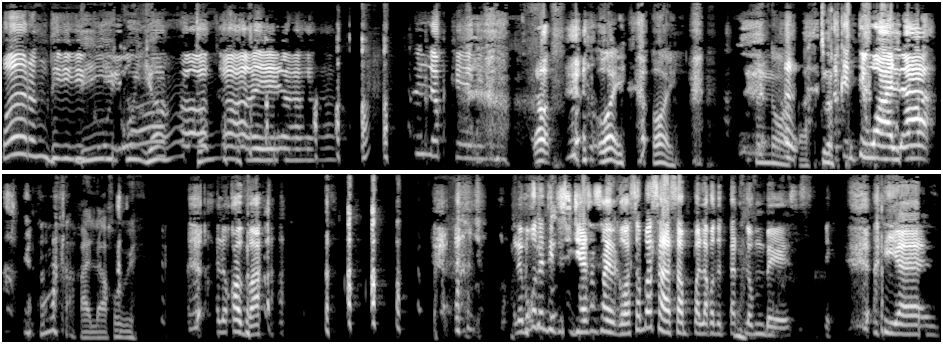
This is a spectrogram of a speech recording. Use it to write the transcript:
Parang di, Di ko ko yata kaya. Laki. oy, oy. Ano ka? Laking tiwala. Akala ko eh. Ano ka ba? Alam mo kung nandito si Jessa Saragosa, masasampal ako ng tatlong beses. Ayan.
